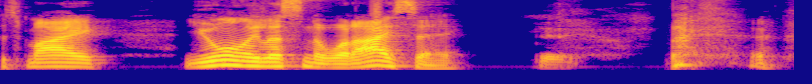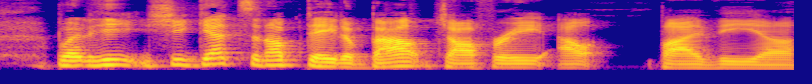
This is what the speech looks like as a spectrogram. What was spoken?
It's my. You only listen to what I say." Yeah. But, but he she gets an update about Joffrey out by the uh,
